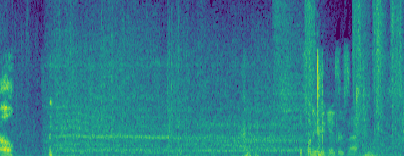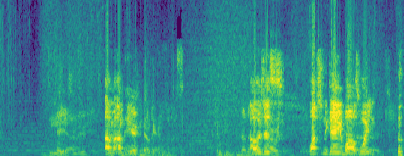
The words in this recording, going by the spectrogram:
Oh. The funny thing the is, first is night. the, Hey, uh, it's a. I'm I'm here. none Okay. of the finis- none of I was just watching the game while I was waiting. We're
